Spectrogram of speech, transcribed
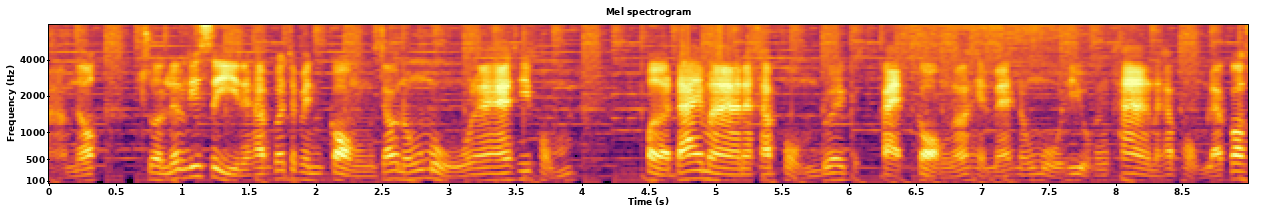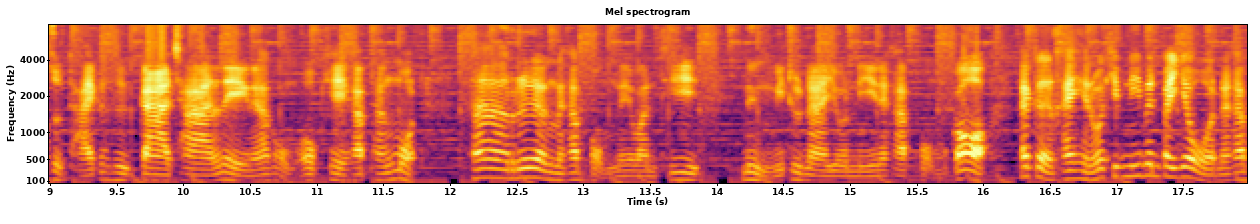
3เนาะส่วนเรื่องทีสี่4นะครับก็จะเป็นกล่องเจ้าน้องหมูนะฮะที่ผม เปิดได้มานะครับผมด้วย 8 กล่องเนาะเห็นไหมน้องหมูที่อยู่ข้างๆนะครับผมแล้วก็สุดท้ายก็คือกาชานั่นเองนะครับผมโอเคครับทั้งหมด 5 เรื่องนะครับผมในวันที่ 1 มิถุนายนนี้นะครับผมก็ถ้าเกิดใครเห็นว่าคลิปนี้เป็นประโยชน์นะครับ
